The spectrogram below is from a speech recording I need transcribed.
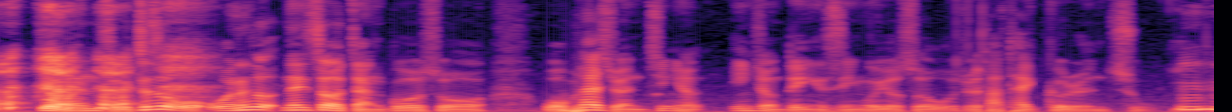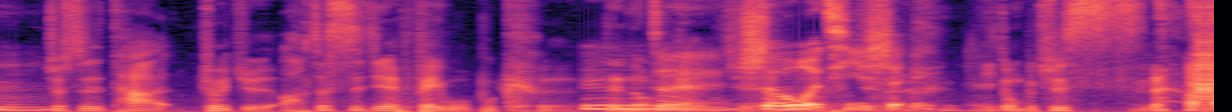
永恒族。就是我我那时候那时候讲过说，我不太喜欢英雄英雄电影，是因为有时候我觉得他太个人人主义，嗯、就是他就会觉得哦，这世界非我不可的那种感觉，舍、嗯、我其谁？你怎么不去死啊？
